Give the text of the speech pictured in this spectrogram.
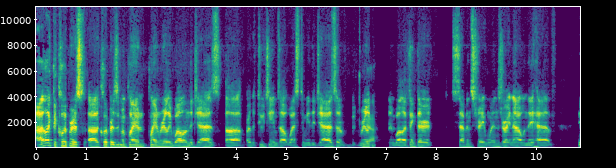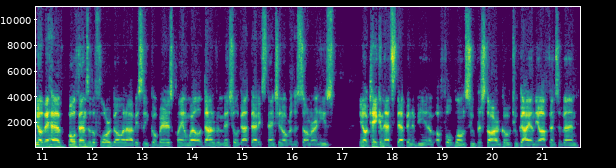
I like the Clippers. Uh, the Clippers have been playing playing really well, and the Jazz uh, are the two teams out west to me. The Jazz are really yeah. well. I think they're seven straight wins right now, and they have you know, they have both ends of the floor going. Obviously, Gobert is playing well. Donovan Mitchell got that extension over the summer, and he's, you know, taking that step into being a, a full blown superstar, go to guy on the offensive end.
